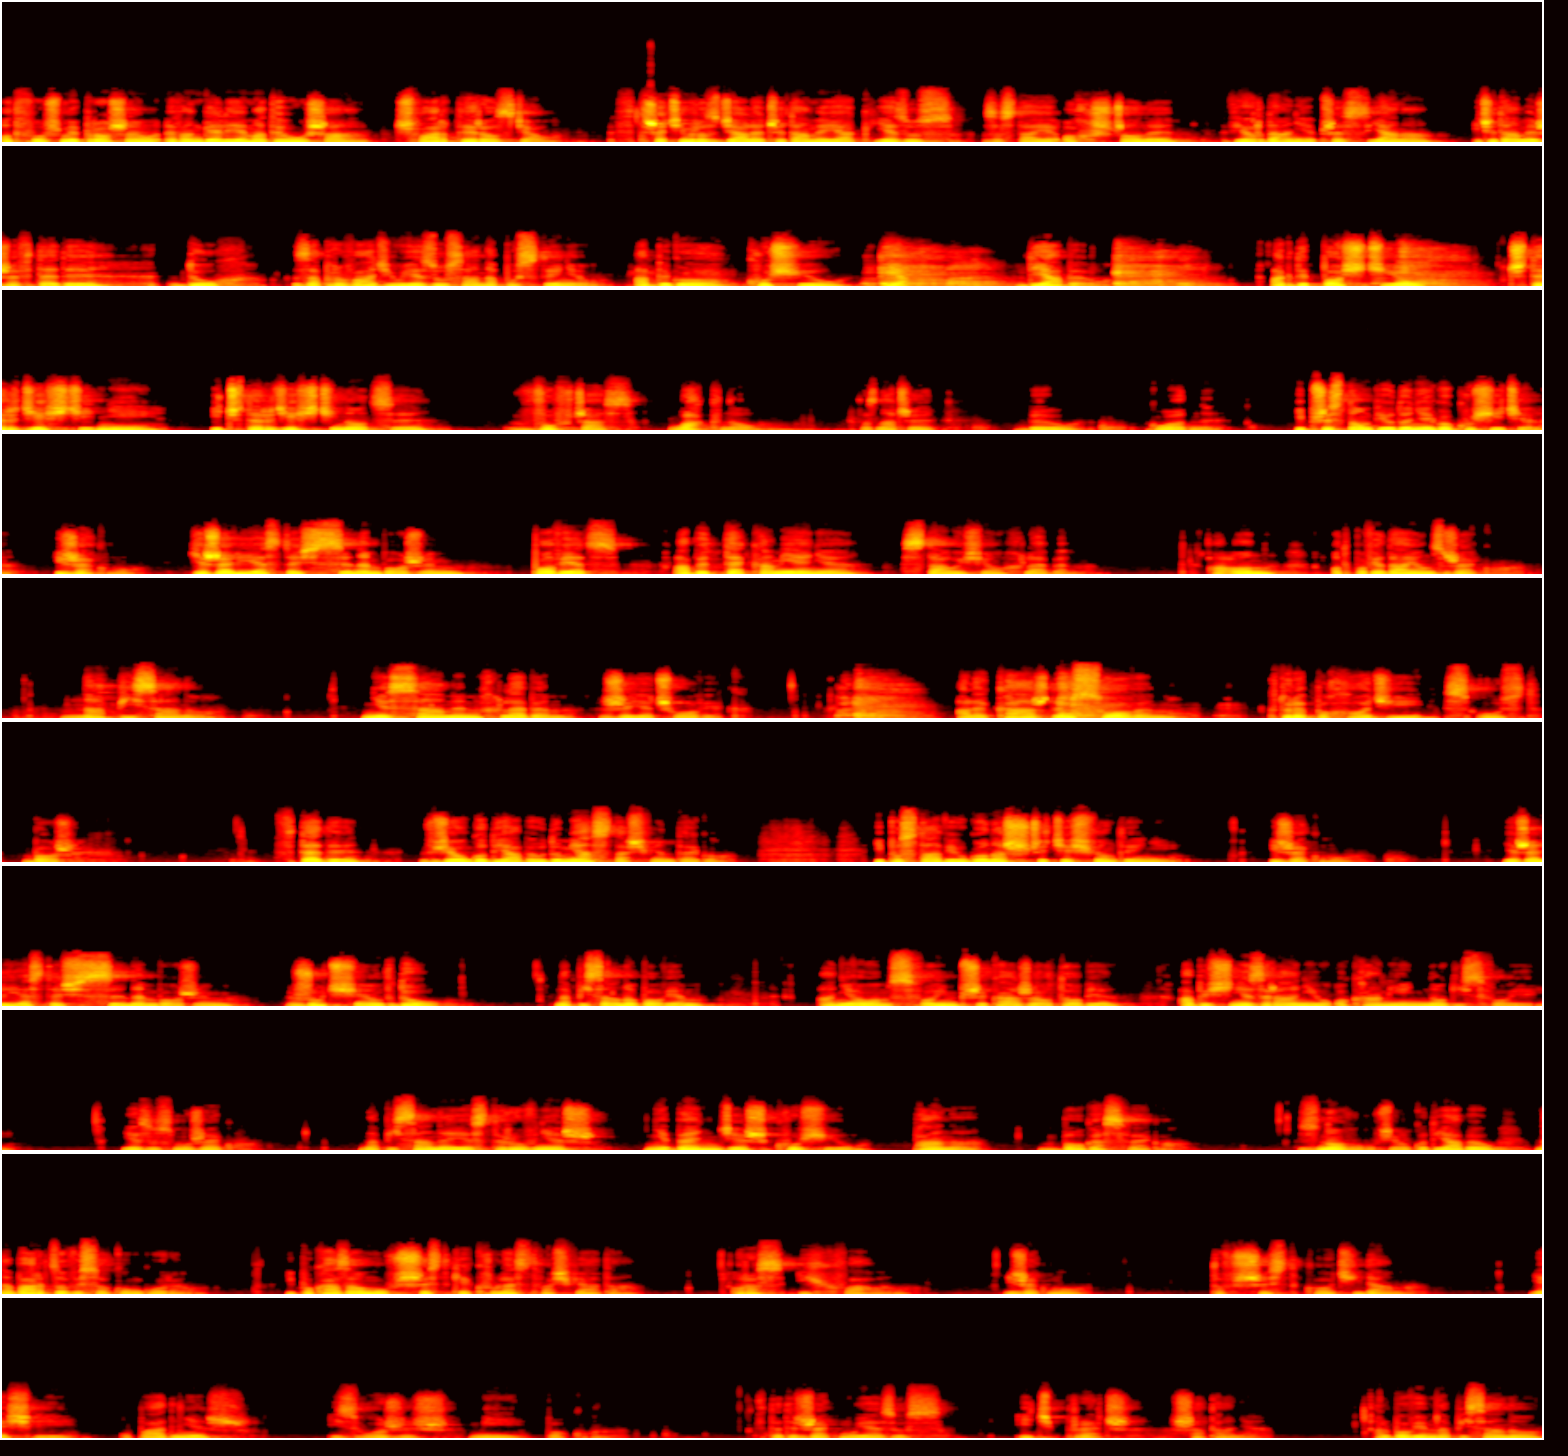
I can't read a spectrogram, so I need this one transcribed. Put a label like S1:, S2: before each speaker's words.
S1: Otwórzmy proszę Ewangelię Mateusza, czwarty rozdział. W trzecim rozdziale czytamy, jak Jezus zostaje ochrzczony w Jordanie przez Jana i czytamy, że wtedy Duch zaprowadził Jezusa na pustynię, aby go kusił dia diabeł. A gdy pościł czterdzieści dni i czterdzieści nocy, wówczas łaknął, to znaczy był głodny. I przystąpił do niego kusiciel i rzekł mu, jeżeli jesteś Synem Bożym, powiedz, aby te kamienie stały się chlebem. A on odpowiadając rzekł, napisano, nie samym chlebem żyje człowiek, ale każdym słowem, które pochodzi z ust Bożych. Wtedy wziął go diabeł do miasta świętego i postawił go na szczycie świątyni i rzekł mu, jeżeli jesteś Synem Bożym, rzuć się w dół. Napisano bowiem, aniołom swoim przykaże o tobie, abyś nie zranił o kamień nogi swojej. Jezus mu rzekł, napisane jest również, nie będziesz kusił Pana, Boga swego. Znowu wziął go diabeł na bardzo wysoką górę i pokazał mu wszystkie królestwa świata oraz ich chwałę. I rzekł mu, to wszystko ci dam, jeśli upadniesz i złożysz mi pokłon. Wtedy rzekł mu Jezus, idź precz, szatanie. Albowiem napisano,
